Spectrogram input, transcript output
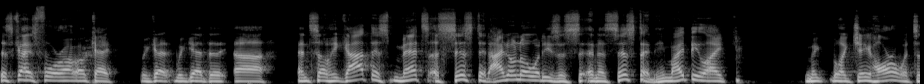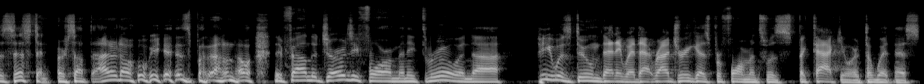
This guy's forearm. Okay, we got we got the uh, and so he got this Mets assistant. I don't know what he's ass- an assistant. He might be like. Like Jay Horwitz assistant or something. I don't know who he is, but I don't know. They found the jersey for him and he threw and uh P was doomed anyway. That Rodriguez performance was spectacular to witness.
